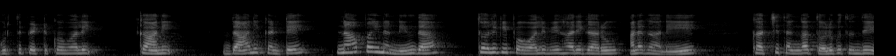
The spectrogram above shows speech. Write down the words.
గుర్తుపెట్టుకోవాలి. కానీ దానికంటే నాపైన నింద తొలగిపోవాలి విహారి గారు అనగానే ఖచ్చితంగా తొలుగుతుంది.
